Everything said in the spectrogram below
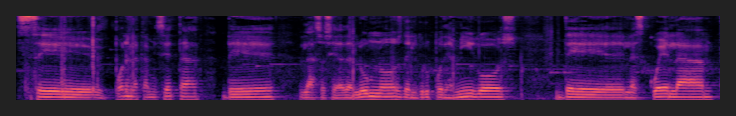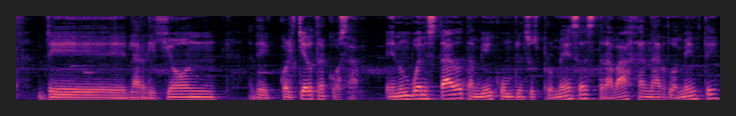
se pone la camiseta de la sociedad de alumnos, del grupo de amigos, de la escuela, de la religión, de cualquier otra cosa. En un buen estado también cumplen sus promesas, trabajan arduamente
